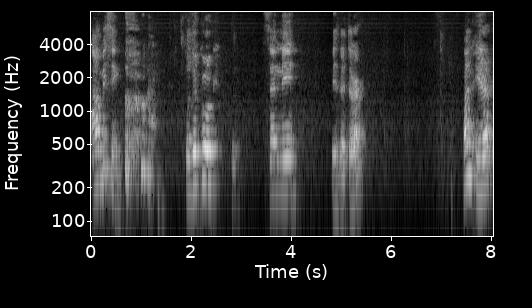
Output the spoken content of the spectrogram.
are missing. so the cook send me this letter. And here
